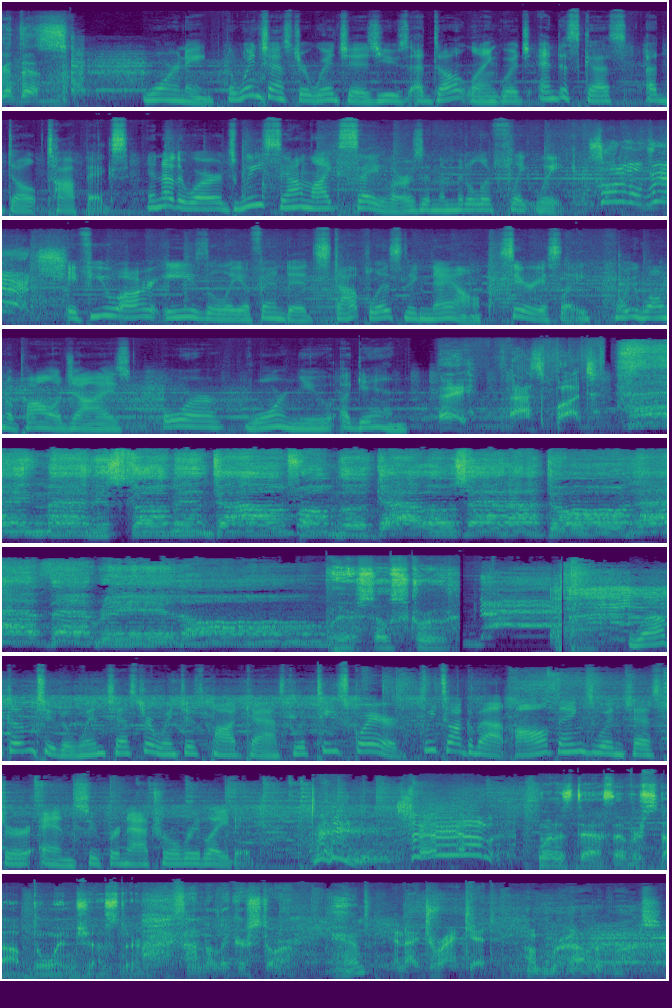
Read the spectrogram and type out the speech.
Look at this. Warning The Winchester Wenches use adult language and discuss adult topics. In other words, we sound like sailors in the middle of Fleet Week. Son of a bitch! If you are easily offended, stop listening now. Seriously, we won't apologize or warn you again. Hey, ass butt. Hangman is coming down from the gallows, and I don't have very long. We're so screwed. Welcome to the Winchester Wenches podcast with T Squared. We talk about all things Winchester and supernatural related. Dean! Sam! When has death ever stopped the Winchester? I found a liquor store. And? And I drank it. I'm proud of us.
